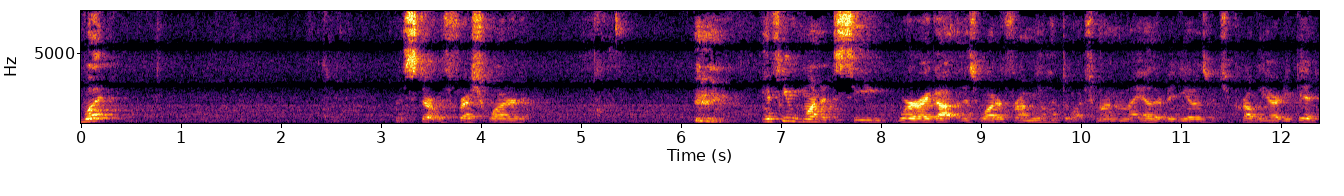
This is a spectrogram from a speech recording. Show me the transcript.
what Let's start with fresh water. if you wanted to see where I got this water from, you'll have to watch one of my other videos, which you probably already did.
